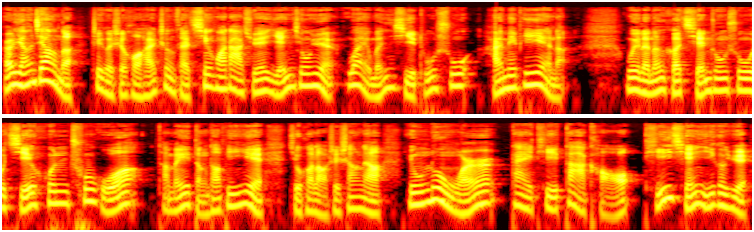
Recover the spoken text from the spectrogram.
而杨绛呢，这个时候还正在清华大学研究院外文系读书，还没毕业呢。为了能和钱钟书结婚出国，他没等到毕业，就和老师商量用论文代替大考，提前一个月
